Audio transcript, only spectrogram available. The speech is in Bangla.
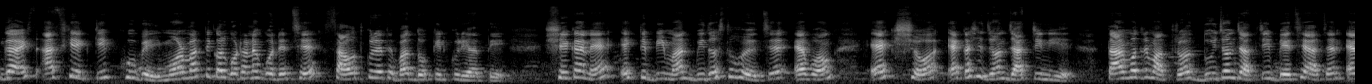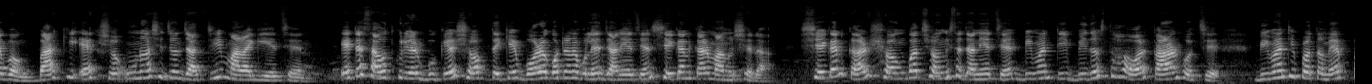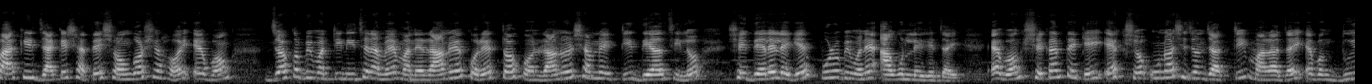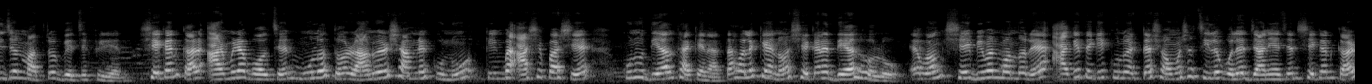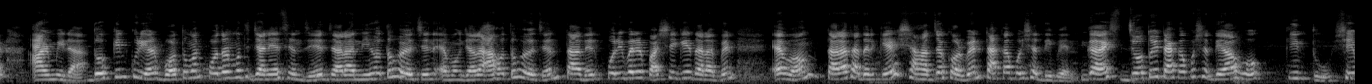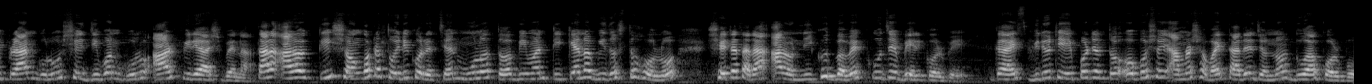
গাইস আজকে একটি খুবই মর্মান্তিকর ঘটনা ঘটেছে সাউথ কোরিয়াতে বা দক্ষিণ কোরিয়াতে সেখানে একটি বিমান বিধ্বস্ত হয়েছে এবং একশো একাশি জন যাত্রী নিয়ে। তার মধ্যে মাত্র দুইজন যাত্রী বেঁচে আছেন এবং বাকি একশো উনআশি জন যাত্রী মারা গিয়েছেন। এটা সাউথ কোরিয়ার বুকে সব থেকে বড় ঘটনা বলে জানিয়েছেন সেখানকার মানুষেরা। সেখানকার সংবাদ সংস্থা জানিয়েছেন বিমানটি বিধ্বস্ত হওয়ার কারণ হচ্ছে বিমানটি প্রথমে পাখির জাকের সাথে সংঘর্ষ হয় এবং যখন বিমানটি নিচে নামে মানে রানওয়ে করে, তখন রানওয়ের সামনে একটি দেয়াল ছিল। সেই দেয়ালে লেগে পুরো বিমানে আগুন লেগে যায় এবং সেখান থেকেই একশো উনআশি জন যাত্রী মারা যায় এবং দুইজন মাত্র বেঁচে ফিরেন। সেখানকার আর্মিরা বলছেন, মূলত রানওয়ের সামনে কোনো কিংবা আশেপাশে কোনো দেয়াল থাকে না। তাহলে কেন সেখানে দেয়াল হলো? এবং সেই বিমানবন্দরে আগে থেকে কোনো একটা সমস্যা ছিল বলে জানিয়েছেন সেখানকার আর্মিরা। দক্ষিণ কোরিয়ার বর্তমান প্রধানমন্ত্রী জানিয়েছেন যে, যারা নিহত হয়েছেন এবং যারা আহত হয়েছেন, তাদের পরিবারের পাশে গিয়ে দাঁড়াবেন এবং তারা তাদেরকে সাহায্য করবেন, টাকা পয়সা দিবেন। গাইস যতই টাকা পয়সা দেওয়া হোক, কিন্তু সেই প্রাণগুলো, সেই জীবনগুলো আর ফিরে আসবে না। তারা আরও একটি সংগঠন তৈরি করেছেন, মূলত বিমানটি কেন বিধ্বস্ত হলো, সেটা তারা আরও নিখুঁতভাবে খুঁজে বের করবে। গাইস ভিডিওটি এই পর্যন্ত। অবশ্যই আমরা সবাই তাদের জন্য দোয়া করব।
